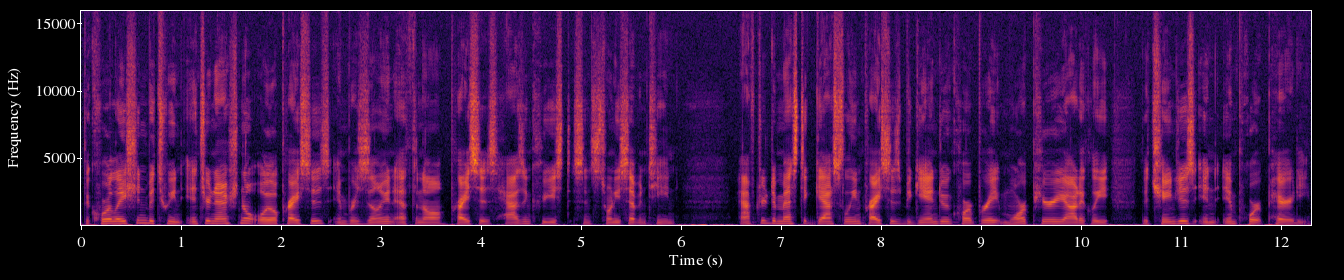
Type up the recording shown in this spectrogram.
The correlation between international oil prices and Brazilian ethanol prices has increased since 2017. After domestic gasoline prices began to incorporate more periodically the changes in import parity.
